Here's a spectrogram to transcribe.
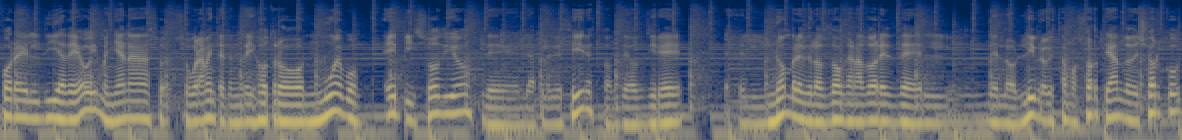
por el día de hoy. Mañana seguramente tendréis otro nuevo episodio de, Decir, donde os diré el nombre de los dos ganadores de los libros que estamos sorteando de Shortcut.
